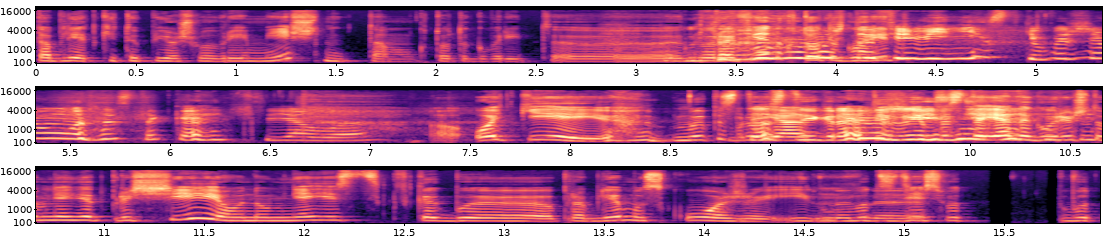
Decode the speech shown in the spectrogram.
таблетки ты пьешь во время месячных, там, кто-то говорит э, нурофен, кто-то говорит... феминистки, почему у нас такая тема? А, окей, мы постоянно... играем ты постоянно говоришь, что у меня нет прыщей, но у меня есть, как бы, проблемы с кожей, и ну, вот здесь вот вот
